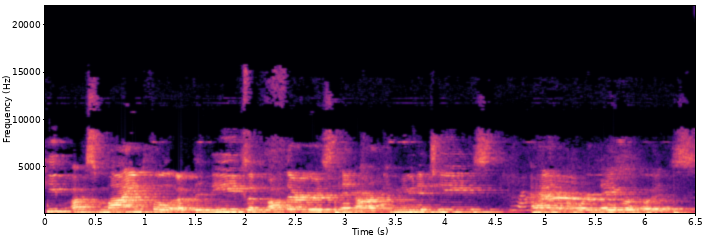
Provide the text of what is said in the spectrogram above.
Keep us mindful of the needs of others in our communities and our neighborhoods.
